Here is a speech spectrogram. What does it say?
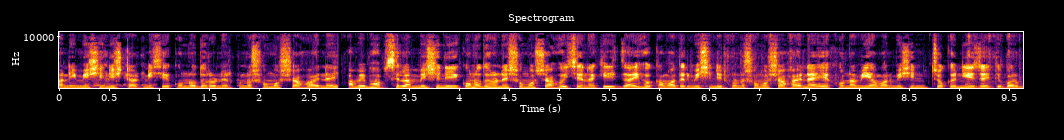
মানে মেশিন স্টার্ট নিচে কোনো ধরনের কোনো সমস্যা হয় নাই। আমি ভাবছিলাম মেশিনই কোনো ধরনের সমস্যা হয়েছে নাকি, যাই হোক, আমাদের মেশিনের কোনো সমস্যা হয় নাই। এখন আমি আমার মেশিন চোখে নিয়ে যাইতে পারব,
